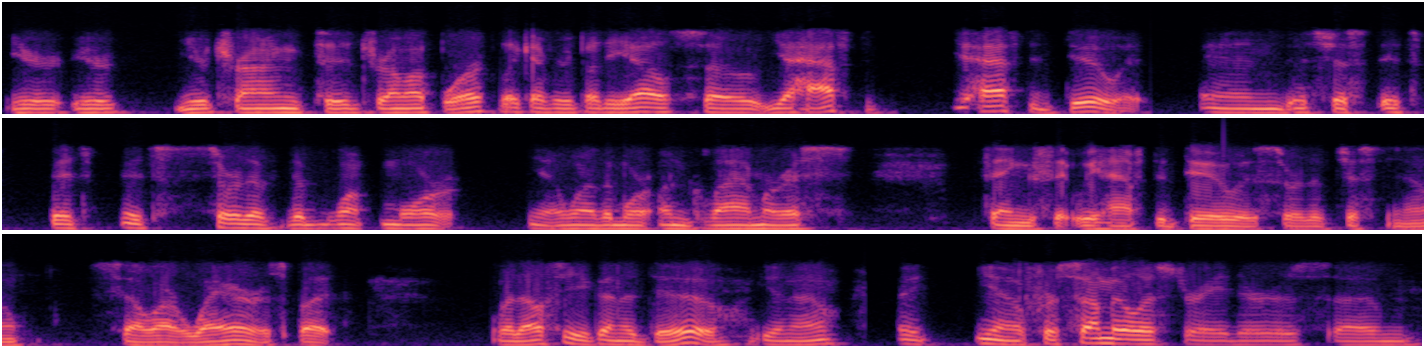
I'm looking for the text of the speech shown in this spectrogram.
you're you're you're trying to drum up work like everybody else, so you have to you have to do it, and it's just it's it's it's sort of the one more you know one of the more unglamorous things that we have to do is sort of just, you know, sell our wares. But what else are you going to do? You know, you know, for some illustrators um,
